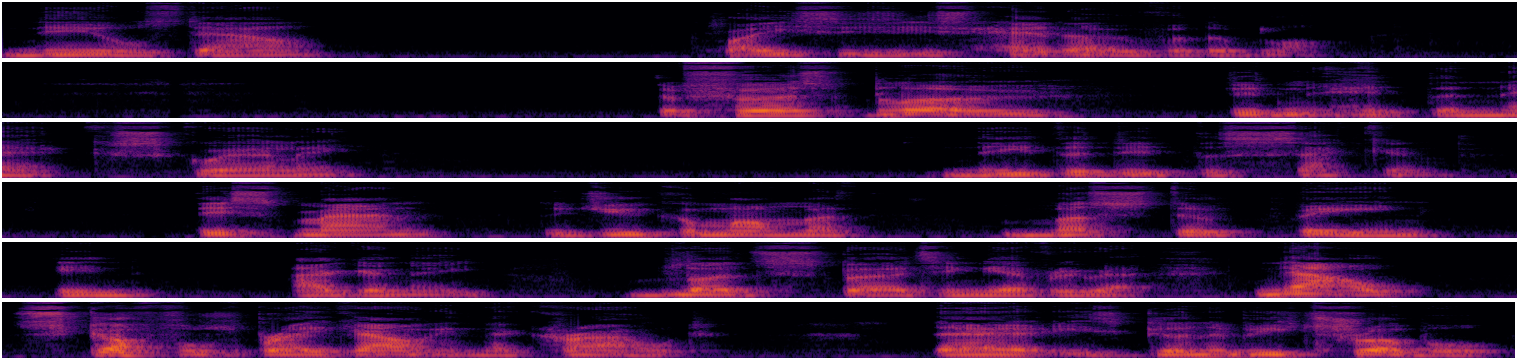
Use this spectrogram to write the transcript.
kneels down, places his head over the block. The first blow didn't hit the neck squarely. Neither did the second. This man, the Duke of Monmouth, must have been in agony, blood spurting everywhere. Now, scuffles break out in the crowd. There is going to be trouble.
